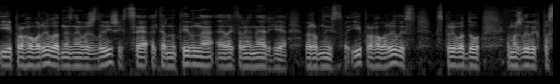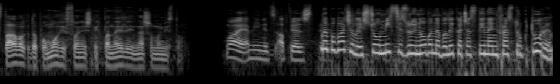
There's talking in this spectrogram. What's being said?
і проговорили одне з найважливіших це альтернативна електроенергія виробництва. І проговорили з, приводу можливих поставок допомоги сонячних панелей нашому місту. Ми побачили, що у місті зруйнована велика частина інфраструктури.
